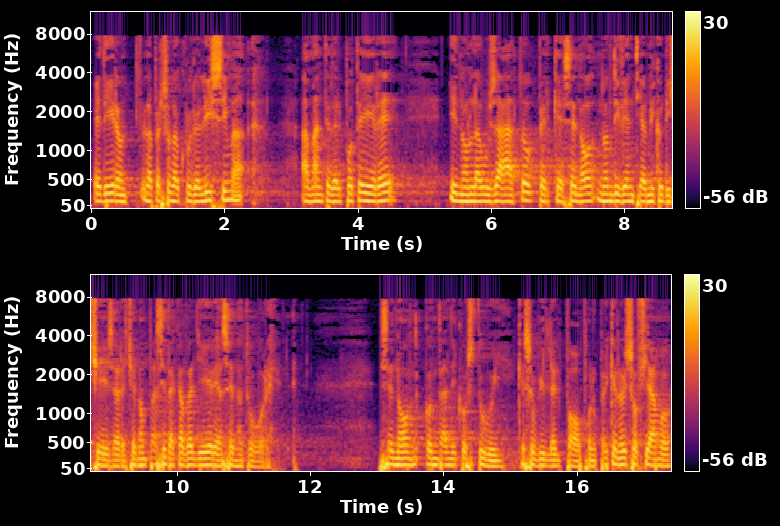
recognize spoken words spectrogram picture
ed era una persona crudelissima, amante del potere e non l'ha usato perché se no non diventi amico di Cesare, cioè non passi da cavaliere a senatore, se non condanni costui che sovilla il popolo, perché noi soffiamo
